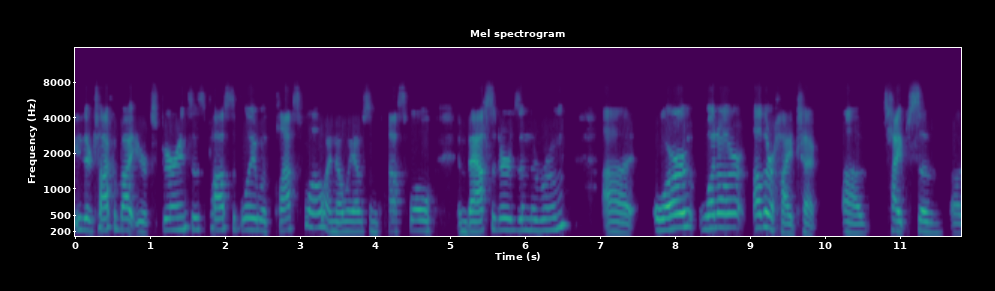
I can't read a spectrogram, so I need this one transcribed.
either talk about your experiences possibly with ClassFlow. I know we have some ClassFlow ambassadors in the room. Uh, or what are other high-tech uh, types of uh,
